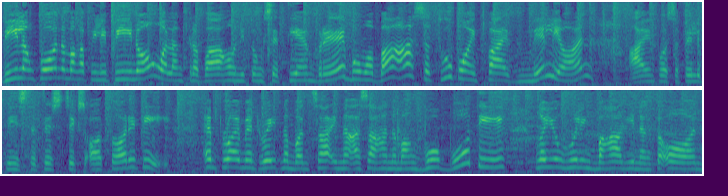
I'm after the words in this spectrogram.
Bilang po ng mga Pilipino walang trabaho nitong Setyembre, bumaba sa 2.5 million ayon po sa Philippine Statistics Authority. Employment rate ng bansa inaasahan namang bubuti ngayong huling bahagi ng taon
